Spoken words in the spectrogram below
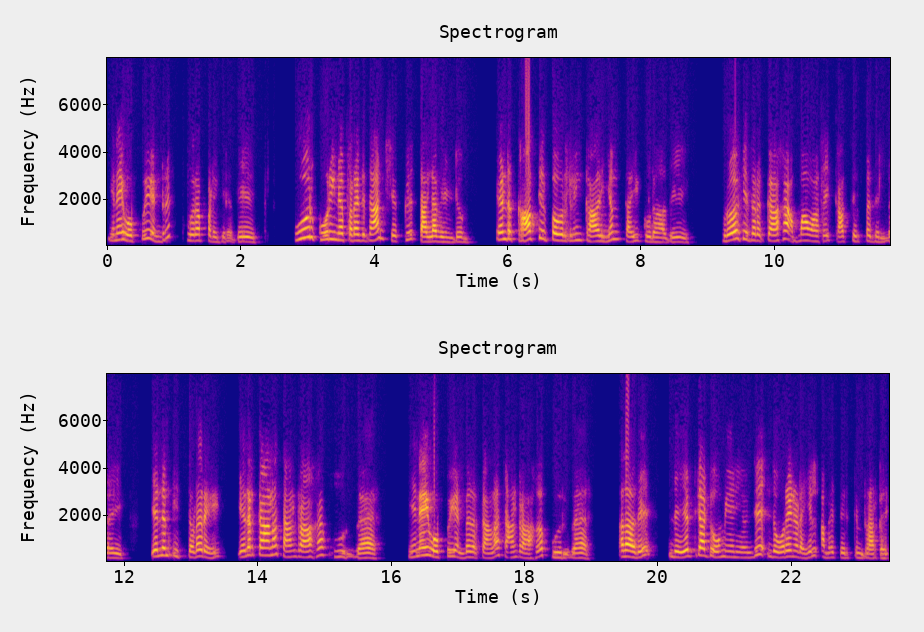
இணை ஒப்பு என்று கூறப்படுகிறது. ஊர் கூறின பிறகுதான் செக்கு தள்ள வேண்டும் என்று காத்திருப்பவர்களின் காரியம் கைகூடாது. புரோகிதருக்காக அமாவாசை காத்திருப்பதில்லை. என்னும் இத்தொடரை எதற்கான சான்றாக கூறுவர்? இணை ஒப்பு என்பதற்கான சான்றாக கூறுவர். அதாவது இந்த எடுத்துக்காட்டு ஓமியனை வந்து இந்த உரைநடையில் அமைத்திருக்கின்றார்கள்.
